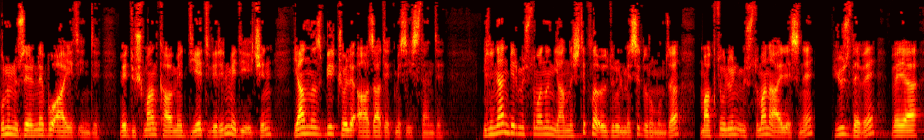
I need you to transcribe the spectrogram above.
Bunun üzerine bu ayet indi ve düşman kavme diyet verilmediği için yalnız bir köle azat etmesi istendi. Bilinen bir Müslümanın yanlışlıkla öldürülmesi durumunda maktulün Müslüman ailesine yüz deve veya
